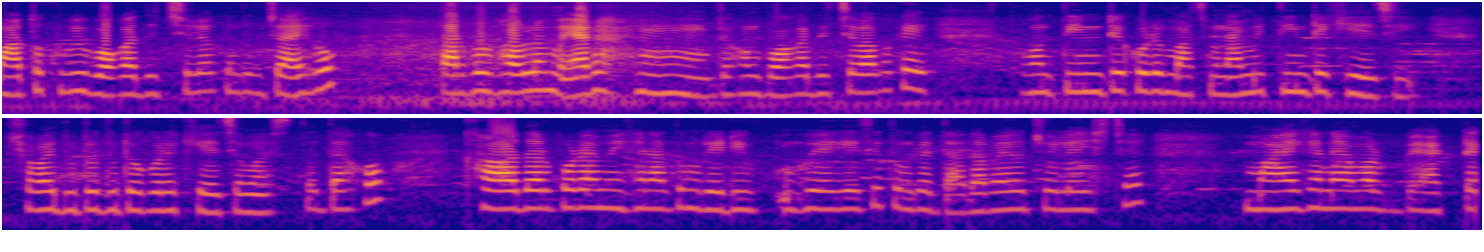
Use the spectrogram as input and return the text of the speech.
মা তো খুবই বকা দিচ্ছিল, কিন্তু যাই হোক, তারপর ভাবলাম এর যখন বকা দিচ্ছে বাবাকে, তখন তিনটে করে মাছ মানে আমি তিনটে খেয়েছি, সবাই দুটো দুটো করে খেয়েছে মাছ। তো দেখো, খাওয়া দাওয়ার পরে আমি এখানে একদম রেডি হয়ে গেছি। তোমাদের দাদাভাইও চলে এসছে। মা এখানে আমার ব্যাগটা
